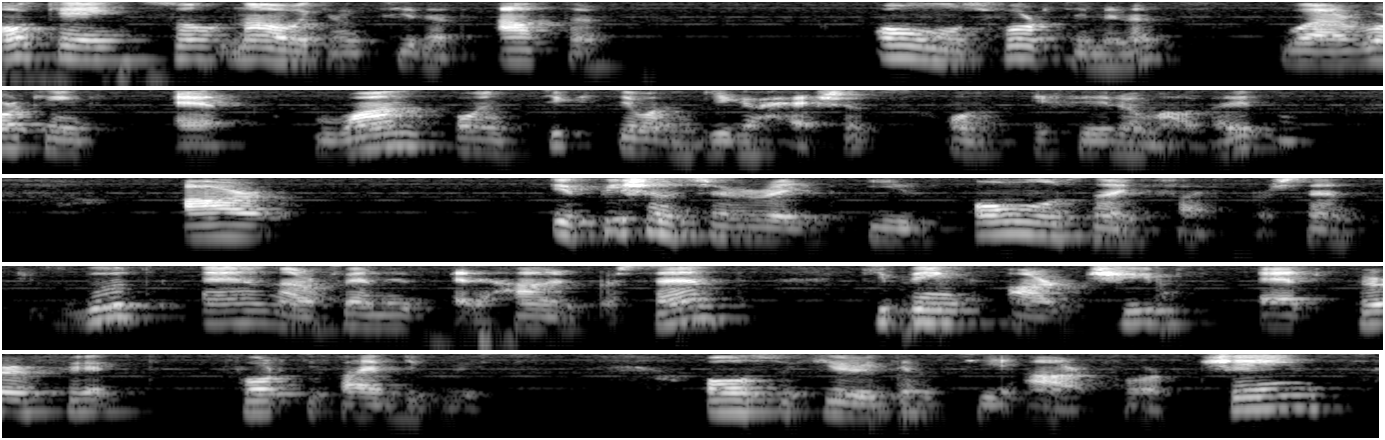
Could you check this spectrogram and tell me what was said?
Okay, so now we can see that after almost 40 minutes, we are working at 1.61 gigahashes on Ethereum algorithm. Our efficiency rate is almost 95%, which is good, and our fan is at 100%, keeping our chips at perfect 45 degrees. Also here you can see our four chains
